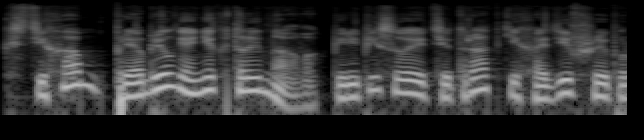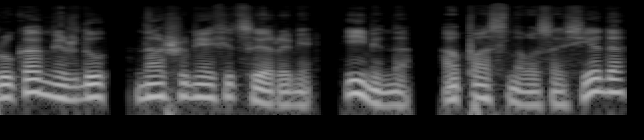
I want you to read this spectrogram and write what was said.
К стихам приобрел я некоторый навык, переписывая тетрадки, ходившие по рукам между нашими офицерами, именно «Опасного соседа»,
